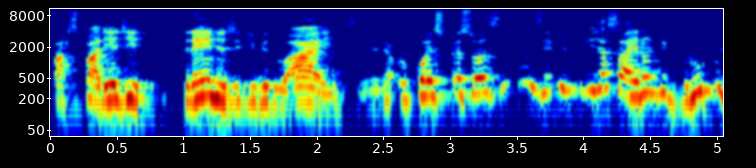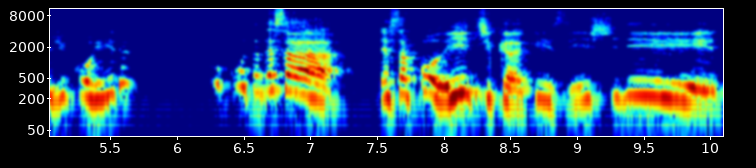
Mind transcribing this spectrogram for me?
participaria de treinos individuais. Eu conheço pessoas, inclusive, que já saíram de grupos de corrida por conta dessa, dessa política que existe de,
